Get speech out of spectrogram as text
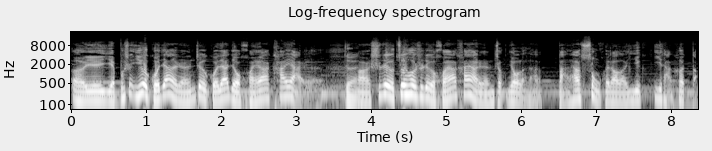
呃，也也不是一个国家的人，这个国家叫怀亚卡亚人对啊、是这个最后是这个怀亚卡亚人拯救了他，把他送回到了伊伊塔克岛。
